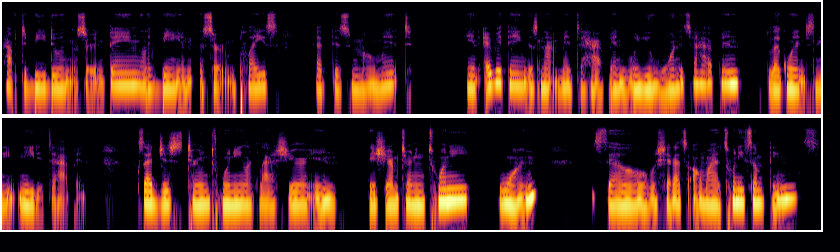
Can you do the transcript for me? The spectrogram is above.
have to be doing a certain thing, like being in a certain place at this moment. And everything is not meant to happen when you want it to happen, but like when it's ne- needed to happen. Because I just turned 20 like last year, and this year I'm turning 21. So shout out to all my 20 somethings.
